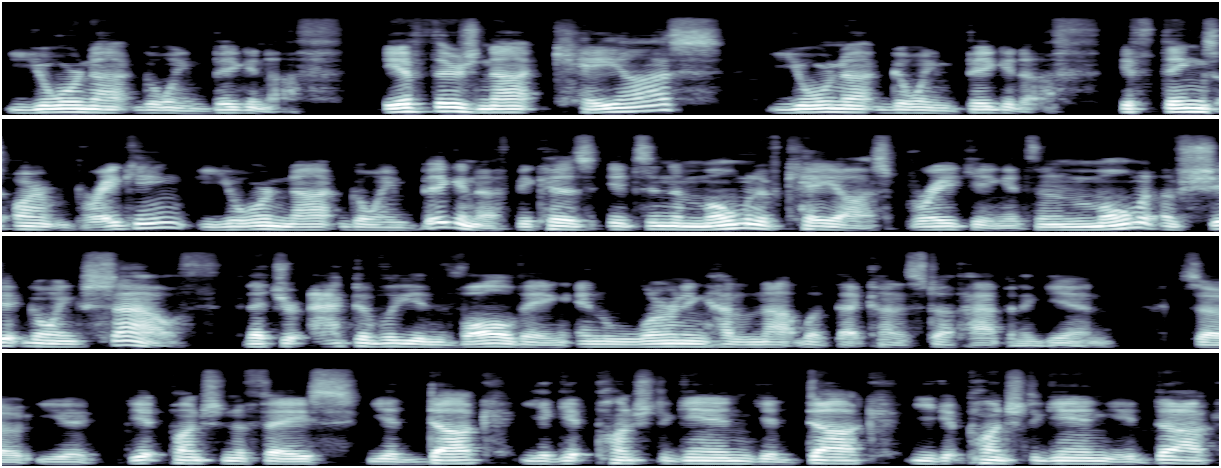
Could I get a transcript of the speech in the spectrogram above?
you're not going big enough. If there's not chaos, you're not going big enough. If things aren't breaking, you're not going big enough because it's in the moment of chaos breaking, it's in a moment of shit going south that you're actively involving and learning how to not let that kind of stuff happen again. So you get punched in the face, you duck, you get punched again, you duck, you get punched again, you duck,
